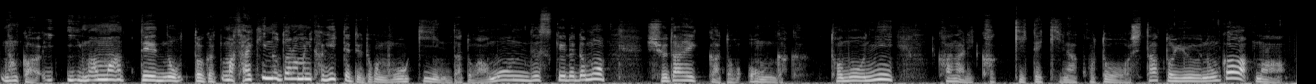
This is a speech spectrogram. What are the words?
なんか、今までの、というか、まあ、最近のドラマに限ってというところも大きいんだとは思うんですけれども、主題歌と音楽ともにかなり画期的なことをしたというのが、まあ、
